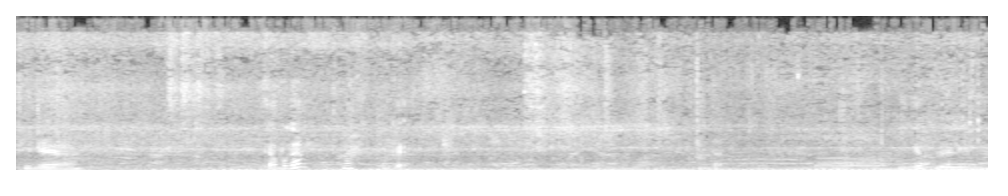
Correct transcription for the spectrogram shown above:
Tidak. Kau pegang? Nah, buka. Tak. 35.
